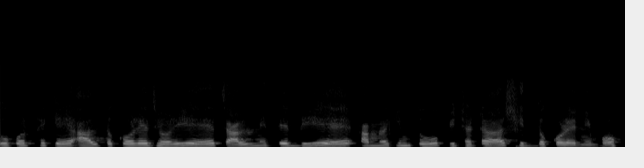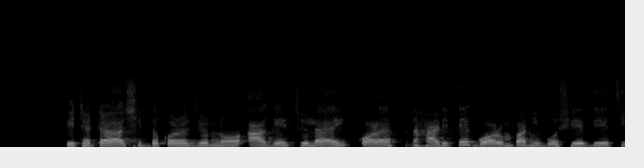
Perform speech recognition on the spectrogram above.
উপর থেকে আলতো করে ঝরিয়ে চালনিতে দিয়ে আমরা কিন্তু পিঠাটা সিদ্ধ করে নিব। পিঠাটা সিদ্ধ করার জন্য আগে চুলায় কড়া হাঁড়িতে গরম পানি বসিয়ে দিয়েছি।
